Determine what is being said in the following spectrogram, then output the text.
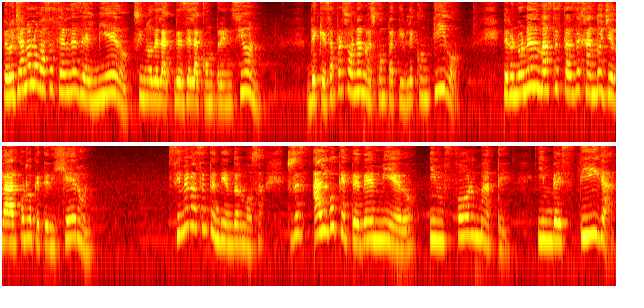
Pero ya no lo vas a hacer desde el miedo, sino desde la comprensión de que esa persona no es compatible contigo. Pero no nada más te estás dejando llevar por lo que te dijeron. ¿Sí me vas entendiendo, hermosa? Entonces, algo que te dé miedo, infórmate, investiga.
